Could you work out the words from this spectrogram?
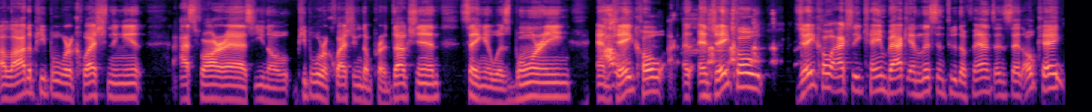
a lot of people were questioning it as far as you know, people were questioning the production, saying it was boring. And J. Cole uh, and J. Cole, J. Cole actually came back and listened to the fans and said, "Okay,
